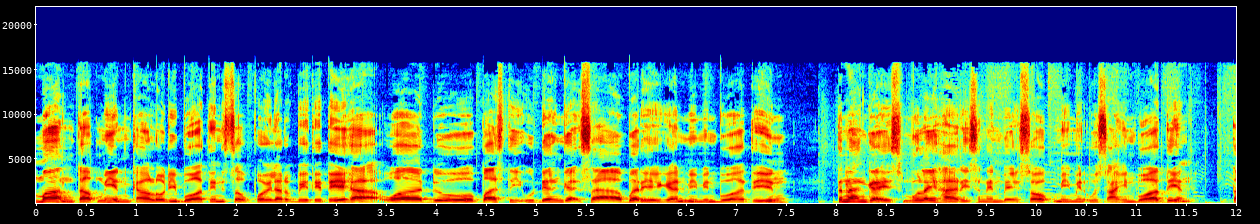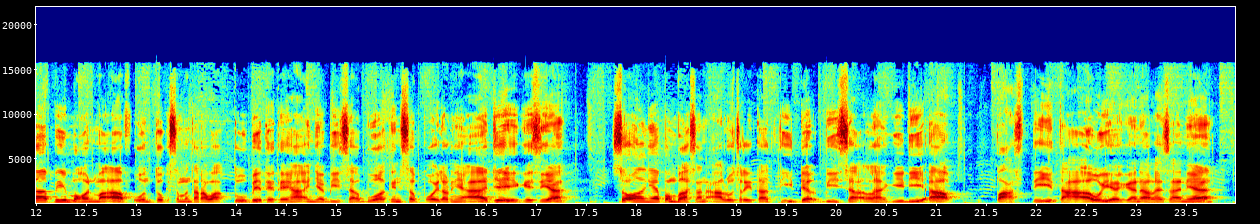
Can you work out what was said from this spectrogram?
Mantap Min. Kalau dibuatin spoiler BTTH Waduh pasti udah nggak sabar ya kan Mimin buatin? Tenang guys, mulai hari Senin besok Mimin usahain buatin. Tapi mohon maaf untuk sementara waktu BTTH hanya bisa buatin spoilernya aja ya guys ya. Soalnya pembahasan alur cerita tidak bisa lagi di up Pasti tahu ya kan alasannya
